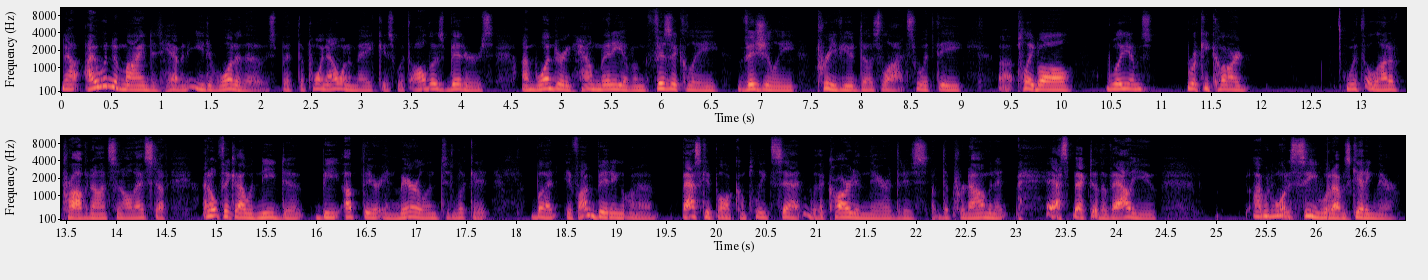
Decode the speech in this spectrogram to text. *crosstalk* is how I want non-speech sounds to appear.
Now, I wouldn't have minded having either one of those, but the point I want to make is with all those bidders, I'm wondering how many of them physically, visually previewed those lots. With the uh, play ball Williams rookie card with a lot of provenance and all that stuff. I don't think I would need to be up there in Maryland to look at it. But if I'm bidding on a basketball complete set with a card in there that is the predominant *laughs* aspect of the value, I would want to see what I was getting there.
